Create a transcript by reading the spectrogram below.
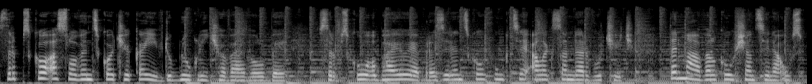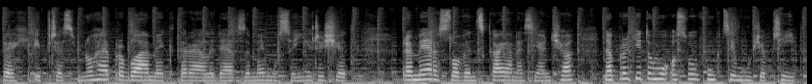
Srbsko a Slovinsko čekají v dubnu klíčové volby. V Srbsku obhajuje prezidentskou funkci Aleksandar Vučić. Ten má velkou šanci na úspěch i přes mnohé problémy, které lidé v zemi musí řešit. Premiér Slovinska Janes Janča naproti tomu o svou funkci může přijít.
